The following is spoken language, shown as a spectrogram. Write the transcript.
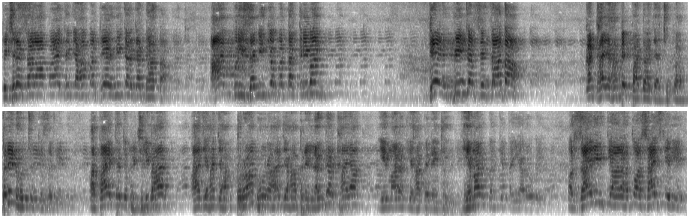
پچھلے سال آپ آئے تھے جہاں پر ڈیڑھ میٹر گڈھا تھا۔ آج پوری زمین کے اوپر تقریباً ڈیڑھ میٹر سے زیادہ گڈھا یہاں پہ پاٹا جا چکا ہے۔ پلین ہو چکی زمین۔ آپ آئے تھے تو پچھلی بار آج یہاں جہاں پروگرام ہو رہا ہے جہاں اپنے لنگر کھایا یہ عمارت یہاں پہ نہیں تھی۔ یہ عمارت بن کے تیار ہو گئی۔ اور کی آلہ تو آسائش کے لیے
